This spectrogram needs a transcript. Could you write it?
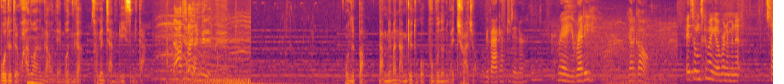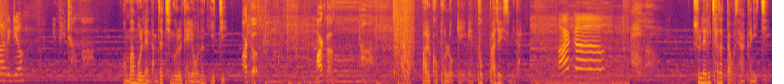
모두들 환호하는 가운데 뭔가 석연치 않은 게 있습니다. 오늘 밤 남매만 남겨두고 부부는 외출하죠. We'll be back after dinner. Ray, you ready? We gotta go. Hey, someone's coming over in a minute. It's not a big deal. If you tell Mom. 엄마 몰래 남자친구를 데려오는 있지. Marco. Marco. 마르코 폴로 게임에 푹 빠져 있습니다. Marco! 술래를 찾았다고 생각한 있지.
